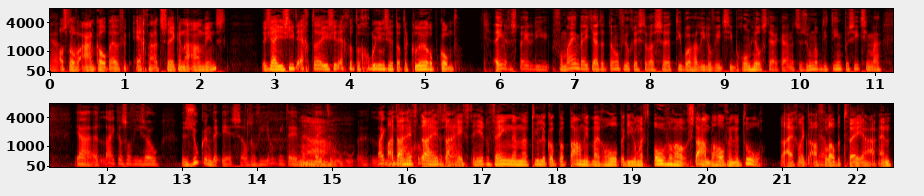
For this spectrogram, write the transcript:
Ja. als we het over aankopen hebben, vind ik echt een uitstekende aanwinst. Dus ja, je ziet echt, eh, je ziet echt dat er groei in zit, dat er kleur op komt. enige speler die voor mij een beetje uit de toon viel gisteren was eh, Tibor Halilovic. Die begon heel sterk aan het seizoen op die teampositie. Maar ja, het lijkt alsof hij zo zoekende is. Alsof hij ook niet helemaal Ja. weet hoe... lijkt Maar daar heeft, daar, heeft, daar heeft Heerenveen hem natuurlijk ook bepaald niet bij geholpen. Die jongen heeft overal gestaan, behalve in het doel. Eigenlijk de afgelopen twee jaar. En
